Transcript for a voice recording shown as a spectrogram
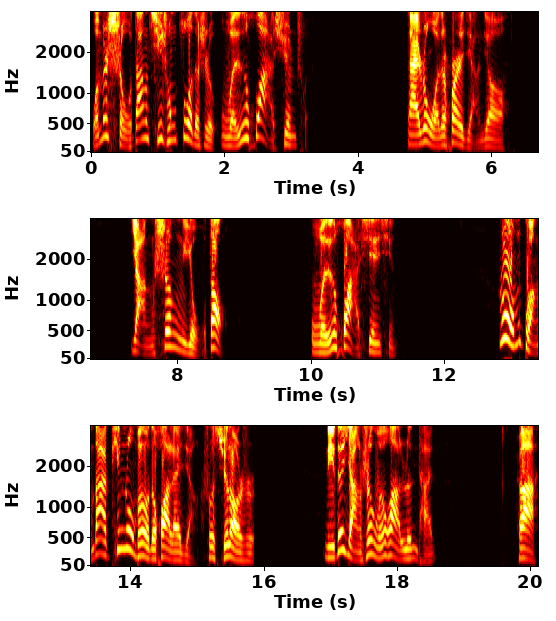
我们首当其冲做的是文化宣传。那用我的话讲，叫养生有道，文化先行。用我们广大听众朋友的话来讲，说徐老师。你的养生文化论坛，是吧？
